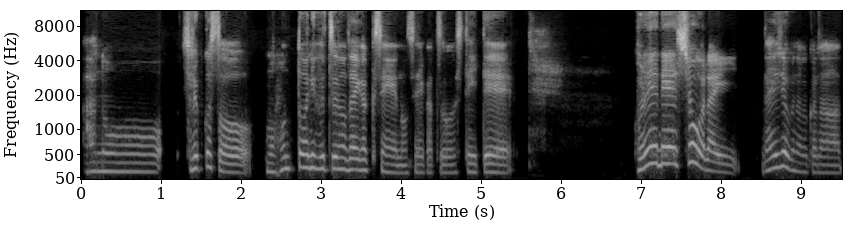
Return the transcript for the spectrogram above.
あのーそれこそ、もう本当に普通の大学生の生活をしていて、これで将来大丈夫なのかな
